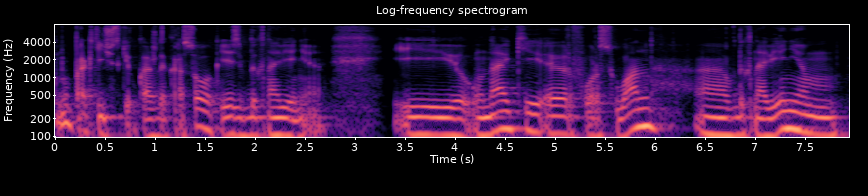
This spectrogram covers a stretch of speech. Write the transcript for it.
ну, практически у каждых кроссовок есть вдохновение. И у Nike Air Force One э, вдохновением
